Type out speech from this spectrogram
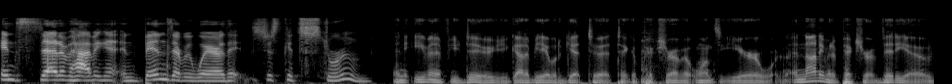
Instead of having it in bins everywhere, that just gets strewn. And even if you do, you got to be able to get to it, take a picture of it once a year, and not even a picture, a video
